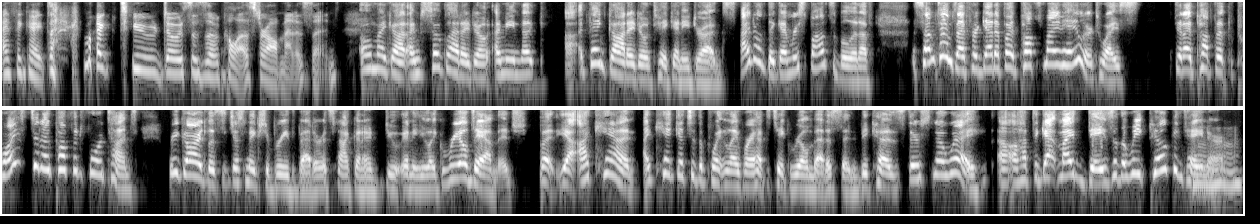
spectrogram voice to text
I think I took like two doses of cholesterol medicine. Oh my God. I'm so glad I don't. I mean, like, uh, thank God I don't take any drugs. I don't think I'm responsible enough. Sometimes I forget if I puffed my inhaler twice. Did I puff it twice? Did I puff it four times? Regardless, it just makes you breathe better. It's not going to do any like real damage. But yeah, I can't. I can't get to the point in life where I have to take real medicine because there's no way. I'll have to get my days of the week pill container. Mhm.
